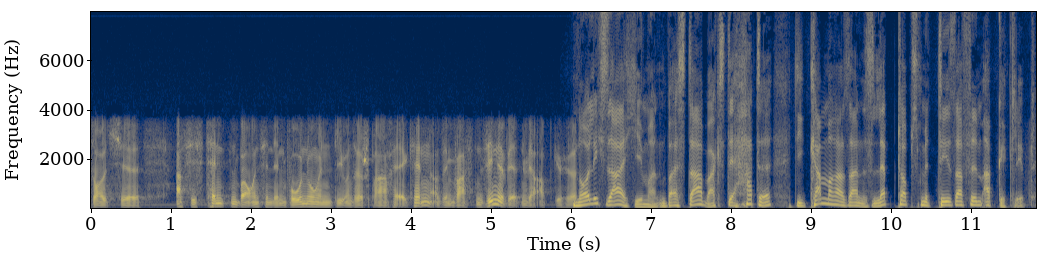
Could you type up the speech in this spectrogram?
solche Assistenten bei uns in den Wohnungen, die unsere Sprache erkennen. Also im wahrsten Sinne werden wir abgehört. Neulich sah ich jemanden bei Starbucks, der hatte die Kamera seines Laptops mit Tesafilm abgeklebt.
